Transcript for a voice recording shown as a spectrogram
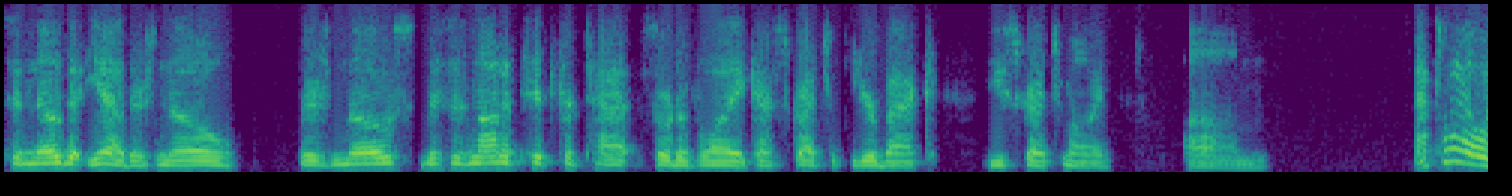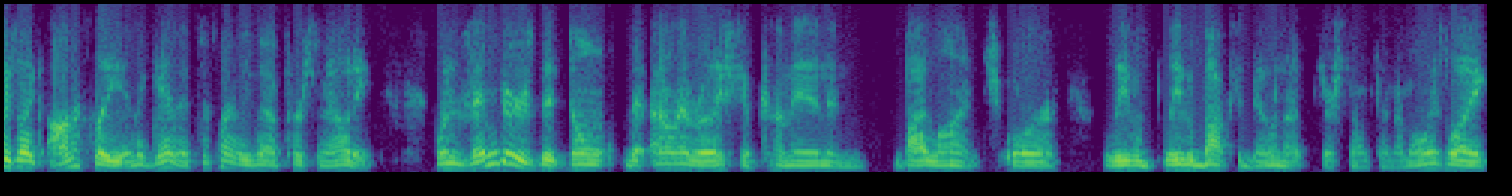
to know that yeah, there's no there's no this is not a tit for tat sort of like I scratch your back you scratch mine. Um, that's why I always like, honestly, and again, it's just not even my personality. When vendors that don't that I don't have a relationship come in and buy lunch or leave a leave a box of donuts or something, I'm always like,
